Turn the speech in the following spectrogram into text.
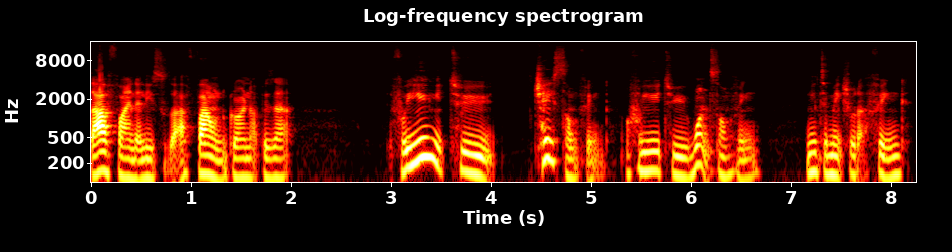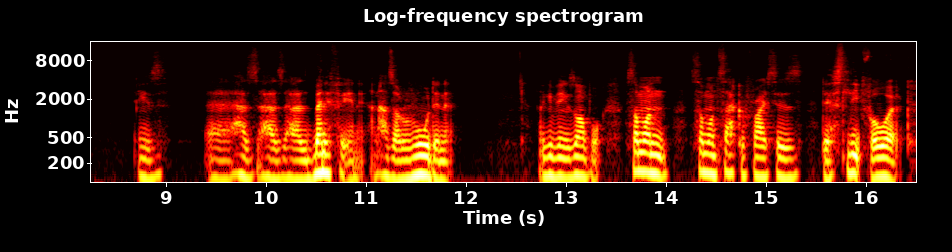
that I find at least that I found growing up is that for you to chase something for you to want something, you need to make sure that thing is uh, has has has benefit in it and has a reward in it. I'll give you an example. Someone someone sacrifices their sleep for work,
